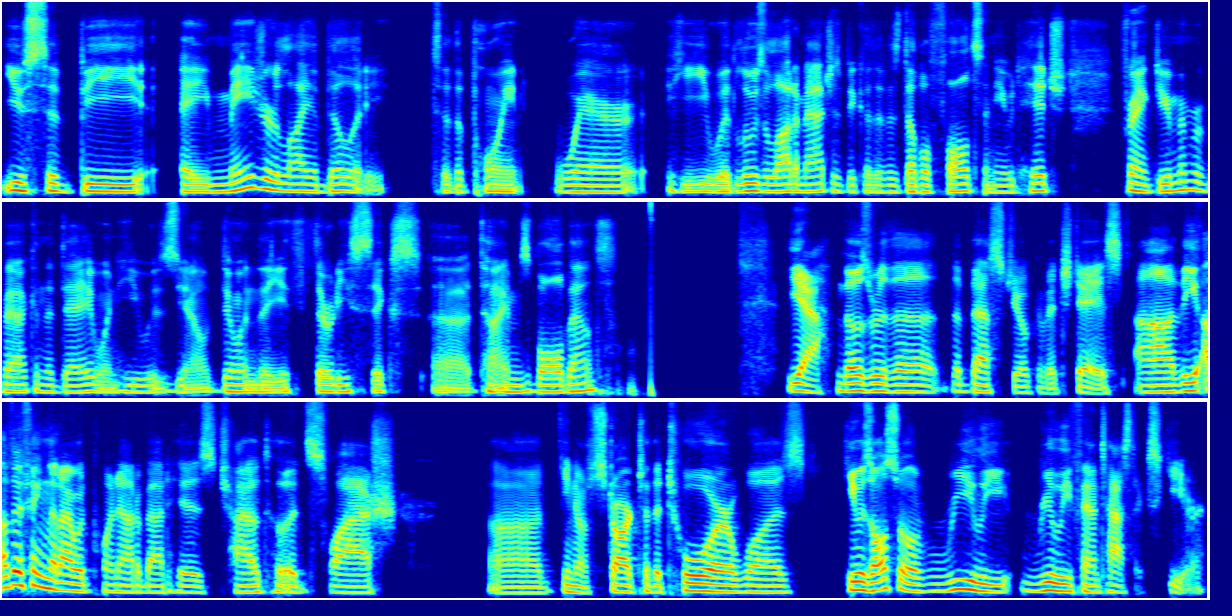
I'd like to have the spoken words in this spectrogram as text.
used to be a major liability to the point where he would lose a lot of matches because of his double faults and he would hitch. Frank, do you remember back in the day when he was, you know, doing the 36 uh, times ball bounce? Yeah, those were the the best Djokovic days. Uh, the other thing that I would point out about his childhood slash, uh, you know, start to the tour was he was also a really really fantastic skier,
